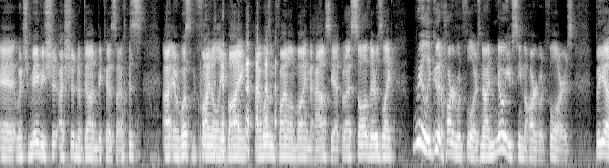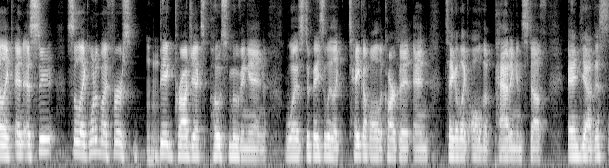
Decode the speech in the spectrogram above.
uh, which maybe should I shouldn't have done because I was. Uh, it wasn't finally buying. I wasn't final on buying the house yet, but I saw there's like really good hardwood floors. Now I know you've seen the hardwood floors, but yeah, like and as soon so like one of my 1st mm-hmm. big projects post moving in was to basically like take up all the carpet and take up like all the padding and stuff. And yeah, this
